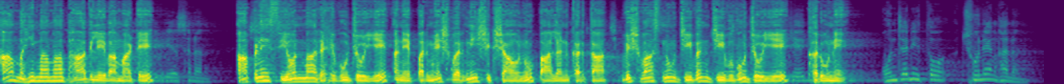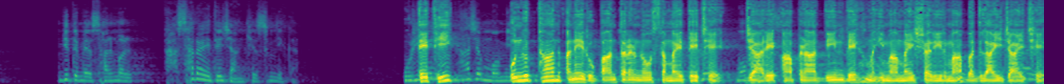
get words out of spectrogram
આ મહિમામાં ભાગ લેવા માટે આપણે સિયોનમાં રહેવું જોઈએ અને પરમેશ્વરની શિક્ષાઓનું પાલન કરતા વિશ્વાસનું જીવન જીવવું જોઈએ, ખરું ને? તેથી પુનરુત્થાન અને રૂપાંતરણનો સમય તે છે જ્યારે આપણા દેહ મહિમામય શરીરમાં બદલાઈ જાય છે.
